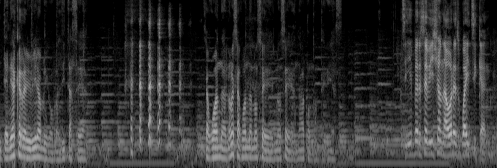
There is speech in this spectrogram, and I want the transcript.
y tenía que revivir, amigo, maldita sea. Esa Wanda, ¿no? Esa Wanda no se, no se andaba con tonterías. Sí, pero ese Vision ahora es White güey.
